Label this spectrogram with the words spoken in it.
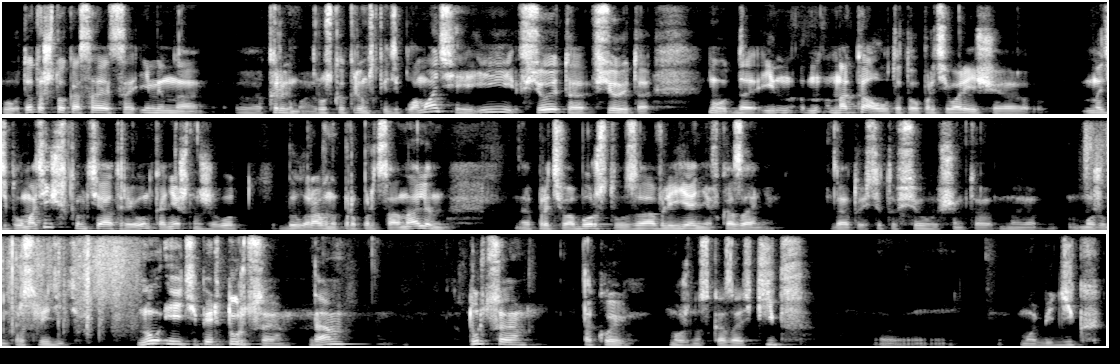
Вот. Это что касается именно э, Крыма, русско-крымской дипломатии, и все это, все это ну, да, и накал этого противоречия на дипломатическом театре, он, конечно же, вот был равнопропорционален э, противоборству за влияние в Казани. Да, то есть это все, в общем-то, мы можем проследить. Ну и теперь Турция, да. Турция такой, можно сказать, кит э, Моби Дик.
